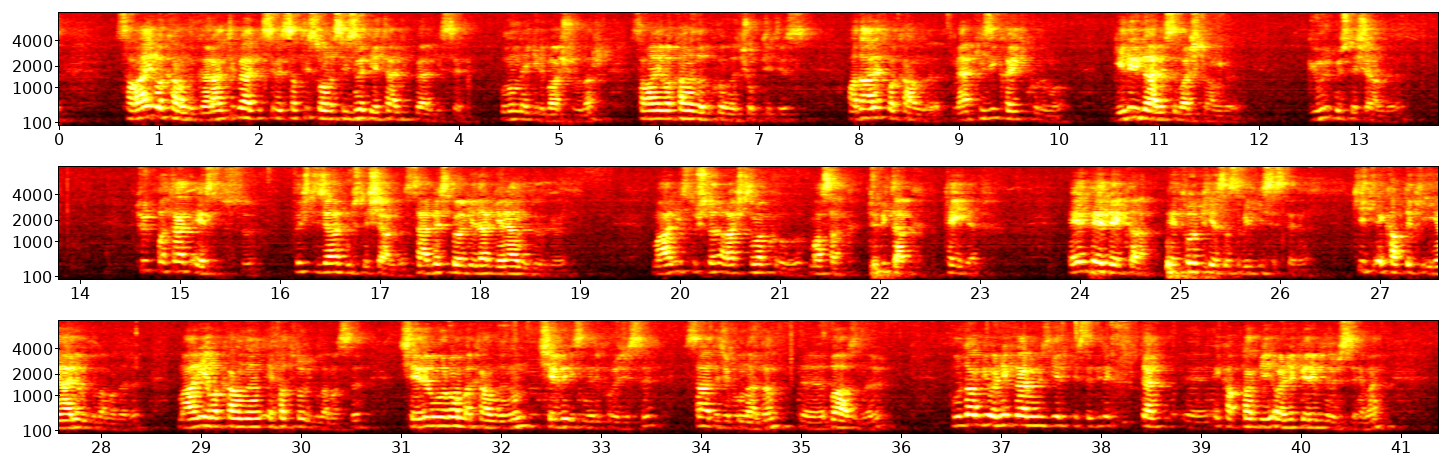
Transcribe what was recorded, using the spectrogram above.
Sanayi Bakanlığı Garanti Belgesi ve Satış Sonrası Hizmet Yeterlilik Belgesi. Bununla ilgili başvurular. Sanayi Bakanlığı da bu konuda çok titiz. Adalet Bakanlığı, Merkezi Kayıt Kurumu, Gelir İdaresi Başkanlığı, Gümrük Müsteşarlığı, Türk Patent Enstitüsü, Dış Ticaret Müsteşarlığı, Serbest Bölgeler Genel Müdürlüğü, Mali Suçları Araştırma Kurulu, MASAK, TÜBİTAK, TEYDEP, EPDK, Petrol Piyasası Bilgi Sistemi, KİK EKAP'taki ihale uygulamaları, Maliye Bakanlığı'nın e-fatura uygulaması, Çevre Orman Bakanlığı'nın çevre izinleri projesi, sadece bunlardan e, bazıları. Buradan bir örnek vermemiz gerekirse direkt KİK'ten, e, EKAP'tan bir örnek verebilirim size hemen.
